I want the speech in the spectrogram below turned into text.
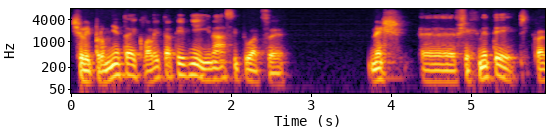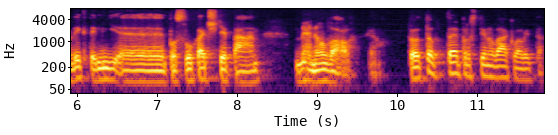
Čili pro mě to je kvalitativně jiná situace, než e, všechny ty příklady, který e, posluchač Štěpán jmenoval. Jo. To, to, to je prostě nová kvalita.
